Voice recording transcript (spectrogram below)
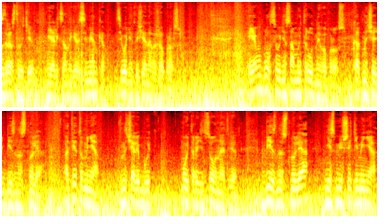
Здравствуйте, я Александр Герасименко. Сегодня отвечаю на ваш вопрос. Я выбрал сегодня самый трудный вопрос. Как начать бизнес с нуля? Ответ у меня. Вначале будет мой традиционный ответ. Бизнес с нуля, не смешите меня.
